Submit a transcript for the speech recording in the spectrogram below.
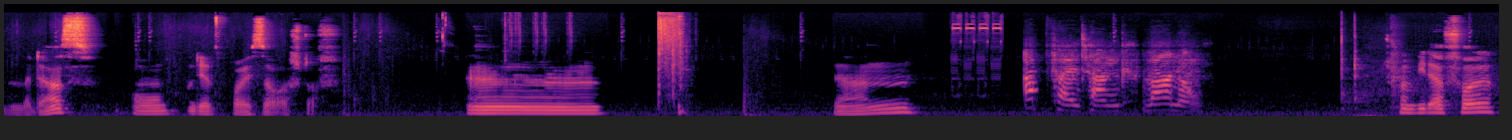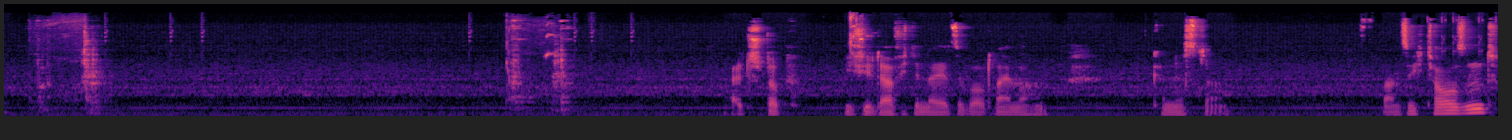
haben wir das. und jetzt brauche ich Sauerstoff. Äh, dann... Abfalltank, Warnung. Schon wieder voll. Halt, stopp. Wie viel darf ich denn da jetzt überhaupt reinmachen? Kanister. 20.000.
